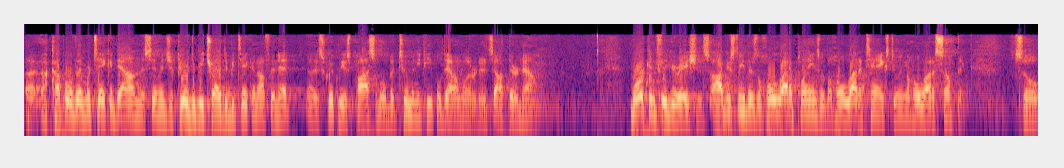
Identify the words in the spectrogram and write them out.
a couple of them were taken down. This image appeared to be tried to be taken off the net uh, as quickly as possible, but too many people downloaded it. It's out there now. More configurations. Obviously, there's a whole lot of planes with a whole lot of tanks doing a whole lot of something. So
